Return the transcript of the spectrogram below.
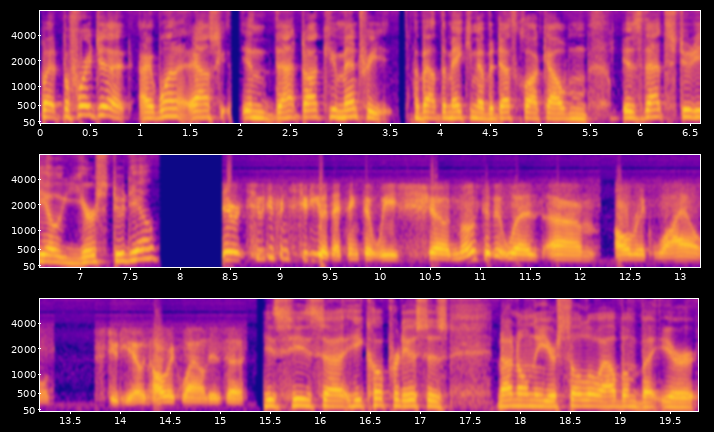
but before I do that, I want to ask in that documentary about the making of a Dethklok album. Is that studio your studio? There were two different studios I think that we showed. Most of it was um, Ulrich Wild studio, and Ulrich Wild is a He's he's uh, he co-produces not only your solo album but your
